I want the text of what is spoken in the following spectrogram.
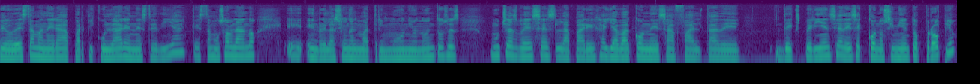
pero de esta manera particular en este día que estamos hablando eh, en relación al matrimonio, ¿no? Entonces, muchas veces la pareja ya va con esa falta de, de experiencia, de ese conocimiento propio,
